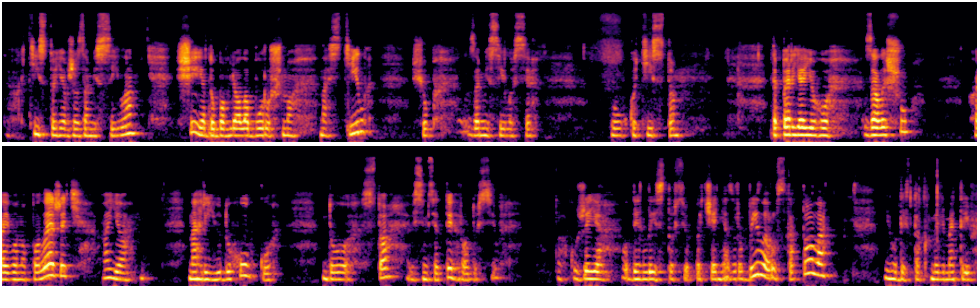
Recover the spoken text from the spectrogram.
Так, тісто я вже замісила. Ще я додавала борошно на стіл, щоб замісилося ловко тісто. Тепер я його залишу, хай воно полежить, а я нагрію духовку до 180 градусів. Так, уже я один лист ось печення зробила, розкатала. Його десь так міліметрів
